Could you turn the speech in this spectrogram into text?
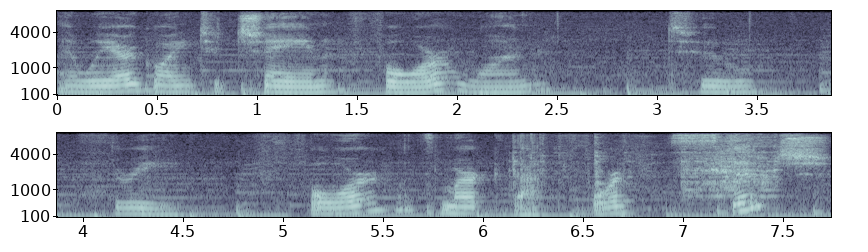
and we are going to chain four, one, two, three, four. Let's mark that fourth stitch.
